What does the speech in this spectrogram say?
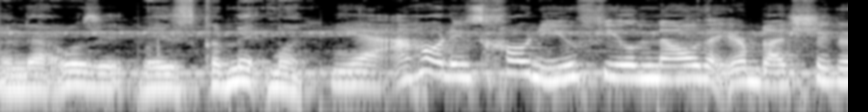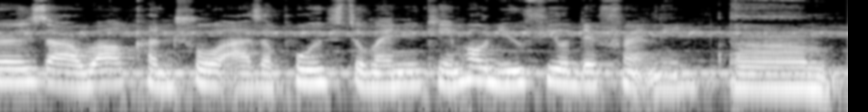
and that was it. But it's commitment. Yeah, and how does how do you feel now that your blood sugars are well controlled as opposed to when you came? How do you feel differently? Um,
